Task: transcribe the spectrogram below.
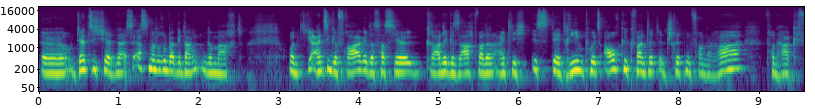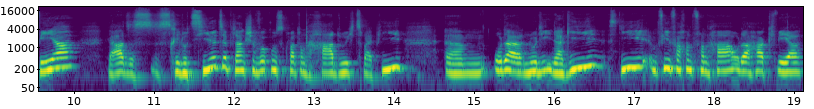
Äh, und der hat sich ja das erste Mal darüber Gedanken gemacht. Und die einzige Frage, das hast du ja gerade gesagt, war dann eigentlich, ist der Drehimpuls auch gequantet in Schritten von H, von H quer? Ja, das, das reduzierte Planck'sche Wirkungsquantum H durch 2Pi ähm, oder nur die Energie, ist die im Vielfachen von H oder H quer.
